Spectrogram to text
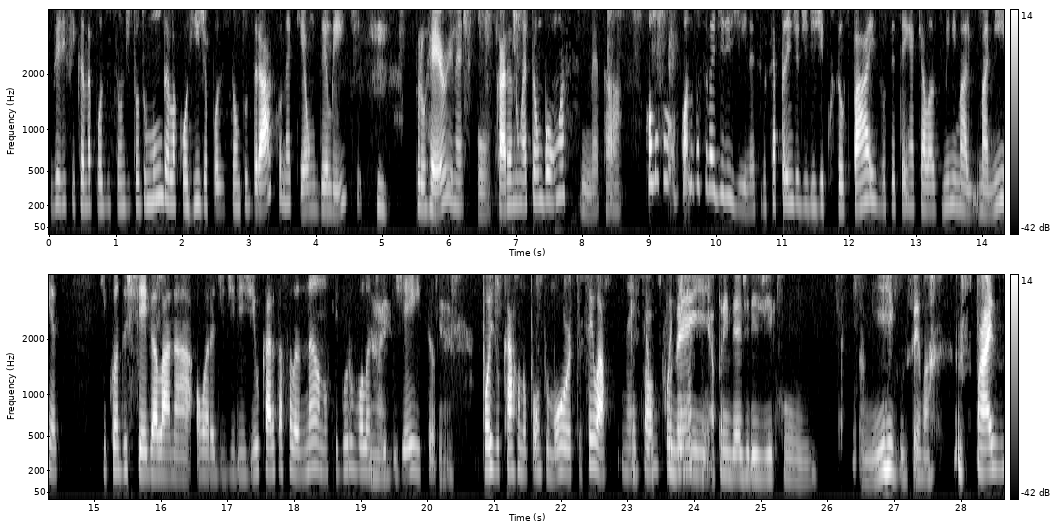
verificando a posição de todo mundo, ela corrige a posição do Draco, né, que é um deleite pro Harry, né, tipo, o cara não é tão bom assim, né, tá? Como quando você vai dirigir, né, se você aprende a dirigir com seus pais, você tem aquelas mini ma- manias que quando chega lá na hora de dirigir, o cara tá falando, não, não segura o volante Ai. desse jeito, É. pôs o carro no ponto morto, sei lá, né, Pessoal, então se foi puder assim. aprender a dirigir com amigos, sei lá. Os pais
